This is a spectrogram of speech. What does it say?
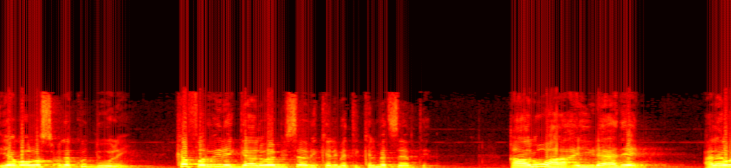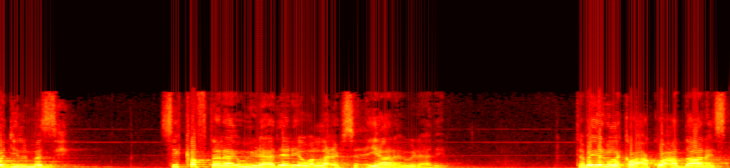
iyagoo la socda ku duulay kafaruu inay gaaloobeen bisababi kelimati kelmad sababteed. Qaaluuha ay yidhaahdeen calaa wajhi lmasxi si kaftana ay u yidhaahdeen iyo walacib si ciyaar ay u yidhaahdeen. Tabayana laka waxaa ku cadaanaysa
